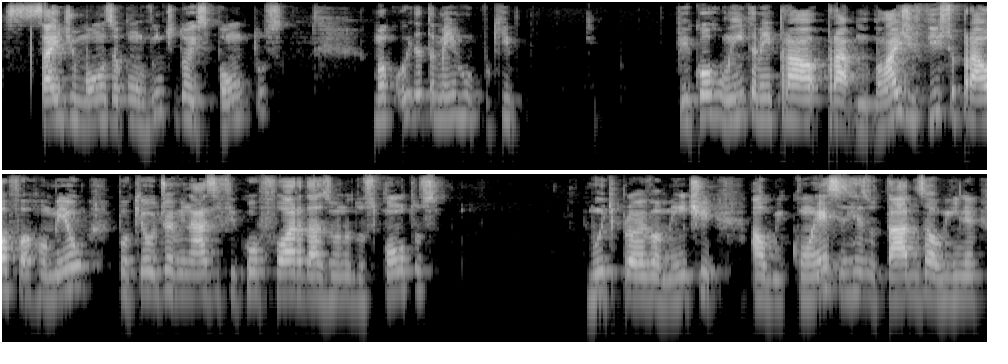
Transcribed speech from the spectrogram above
sai de Monza com 22 pontos. Uma corrida também que ficou ruim também para mais difícil para Alfa Romeo, porque o Giovinazzi ficou fora da zona dos pontos. Muito provavelmente, com esses resultados, a Williams,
